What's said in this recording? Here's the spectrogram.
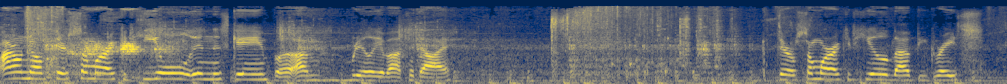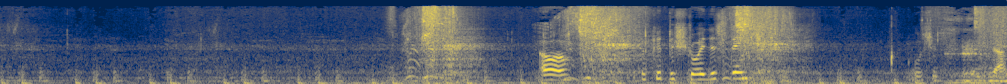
I don't know if there's somewhere I could heal in this game, but I'm really about to die. There somewhere I could heal, that would be great. Uh, we could destroy this thing. Just do that.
